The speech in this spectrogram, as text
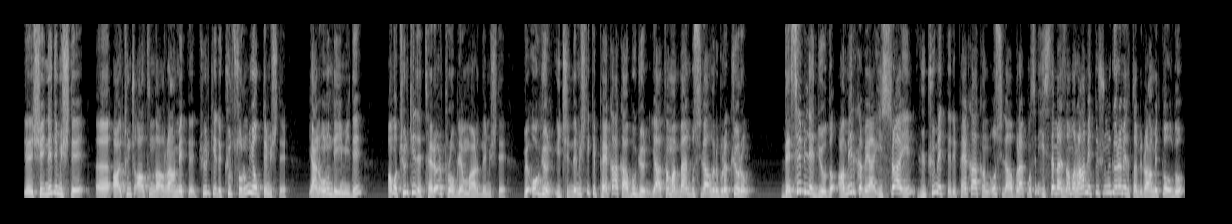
e, şey ne demişti? E, Aytunç Altındal rahmetli. Türkiye'de Kürt sorunu yok demişti. Yani onun deyimiydi. Ama Türkiye'de terör problemi vardı demişti. Ve o gün için demişti ki PKK bugün ya tamam ben bu silahları bırakıyorum. dese bile diyordu Amerika veya İsrail hükümetleri PKK'nın o silahı bırakmasını istemezdi ama rahmetli şunu göremedi tabii rahmetli oldu.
